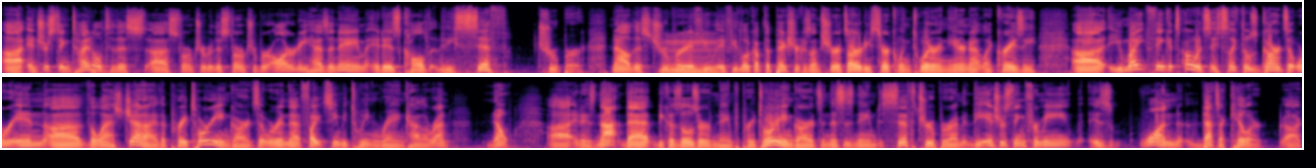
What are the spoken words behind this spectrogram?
Uh, interesting title to this uh, stormtrooper. This stormtrooper already has a name. It is called the Sith Trooper. Now, this trooper, if you if you look up the picture, because I'm sure it's already circling Twitter and the internet like crazy, uh, you might think it's oh, it's it's like those guards that were in uh, the Last Jedi, the Praetorian guards that were in that fight scene between Rey and Kylo Ren. No, uh, it is not that because those are named Praetorian guards, and this is named Sith Trooper. I mean, the interesting for me is one, that's a killer uh,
